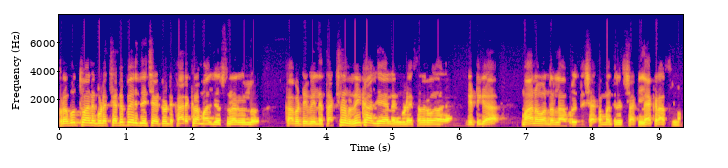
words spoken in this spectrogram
ప్రభుత్వానికి కూడా చెడ్డ పేరు తెచ్చేటువంటి కార్యక్రమాలు చేస్తున్నారు వీళ్ళు. కాబట్టి వీళ్ళని తక్షణం రీకాల్ చేయాలని కూడా ఈ సందర్భంగా గట్టిగా మానవ వనరుల అభివృద్ధి శాఖ మంత్రిత్వ శాఖ లేఖ రాస్తున్నాం.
